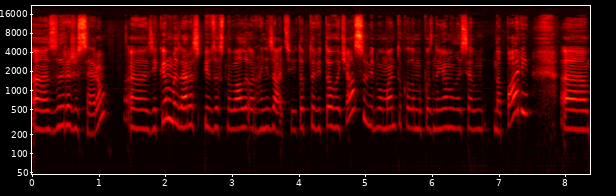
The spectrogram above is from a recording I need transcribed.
е, з режисером, е, з яким ми зараз співзаснували організацію. Тобто від того часу, від моменту, коли ми познайомилися на парі. Е,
